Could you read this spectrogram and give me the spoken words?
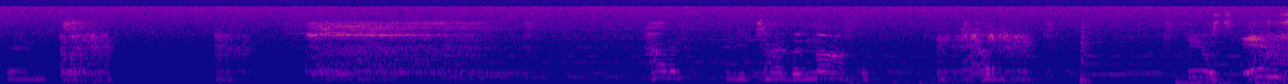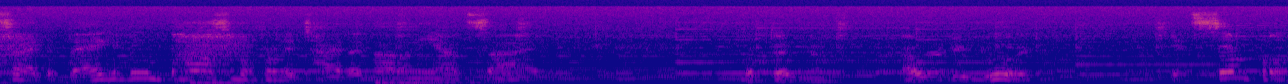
hiding in this bag, then. How did, he tie the knot? What? He was inside the bag. It'd be impossible for him to tie that knot on the outside. But then, how did he do it? It's simple.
